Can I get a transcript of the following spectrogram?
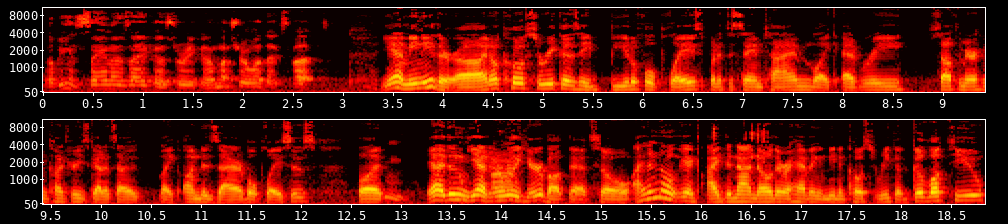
It'll be in San Jose, Costa Rica. I'm not sure what to expect. Yeah, me neither. Uh, I know Costa Rica is a beautiful place, but at the same time, like every South American country's got its uh, like undesirable places. But Hmm. Yeah, I didn't. Yeah, I didn't really hear about that. So I didn't know. Yeah, I did not know they were having a meet in Costa Rica. Good luck to you.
